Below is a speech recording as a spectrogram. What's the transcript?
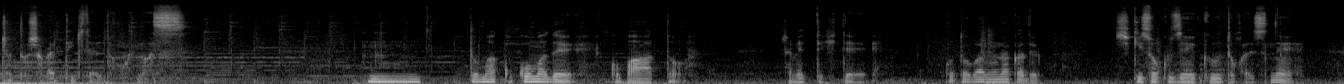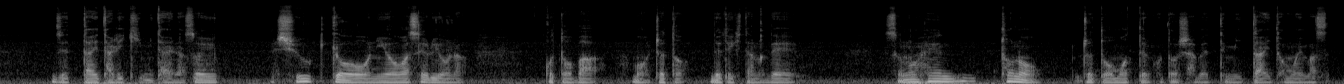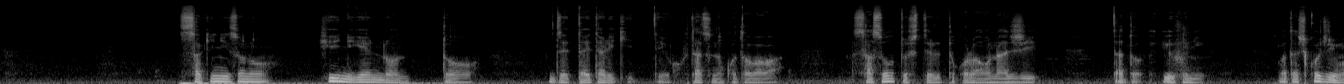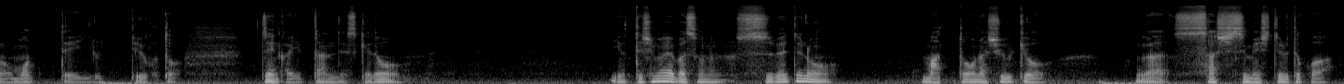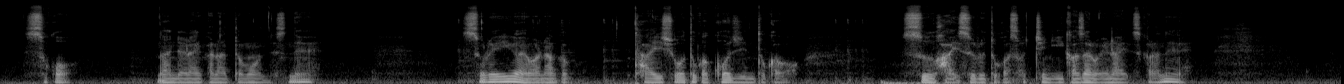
ちょっと喋っていきたいと思います。うんとまあここまでこうバーっと喋ってきて言葉の中で色即税空とかですね。絶対他力みたいなそういう宗教に匂わせるような言葉もちょっと出てきたのでその辺とのちょっと思ってることを喋ってみたいと思います。先にその非二元論と絶対他力っていう2つの言葉は指そうとしてるところは同じだというふうに私個人は思っているっていうことを前回言ったんですけど言ってしまえばその全てのまっとうな宗教が指し示してるとこはそこなんじゃないかなと思うんですね。それ以外はなんか対象とか個人とかを崇拝するとかそっちに行かざるを得ないですからね。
